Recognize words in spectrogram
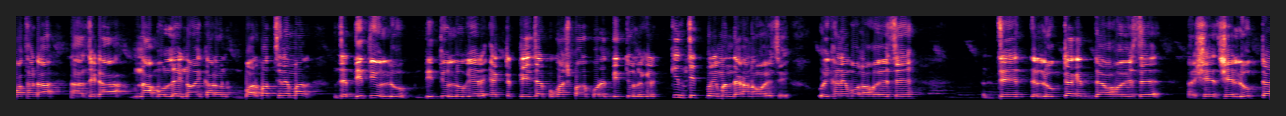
কথাটা যেটা না বললেই নয়, কারণ বরবাদ সিনেমার যে দ্বিতীয় লুক, দ্বিতীয় লুকের একটা টেজার প্রকাশ পাওয়ার পরে দ্বিতীয় লুকের কিঞ্চিত পরিমাণ দেখানো হয়েছে। ওইখানে বলা হয়েছে যে, লুকটাকে দেওয়া হয়েছে সে সে লুকটা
